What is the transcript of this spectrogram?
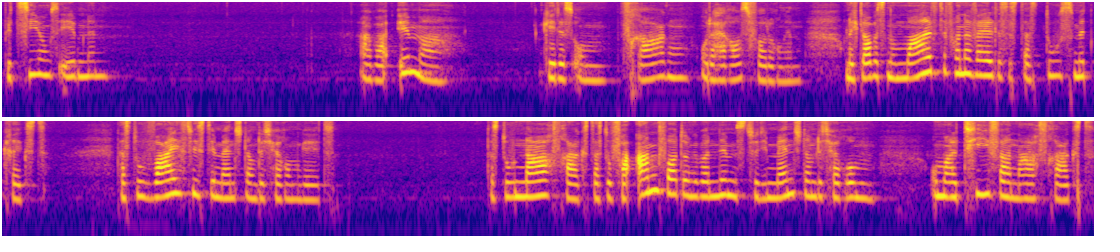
Beziehungsebenen. Aber immer geht es um Fragen oder Herausforderungen. Und ich glaube, das Normalste von der Welt ist es, dass du es mitkriegst. Dass du weißt, wie es den Menschen um dich herum geht. Dass du nachfragst, dass du Verantwortung übernimmst für die Menschen um dich herum und mal tiefer nachfragst,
